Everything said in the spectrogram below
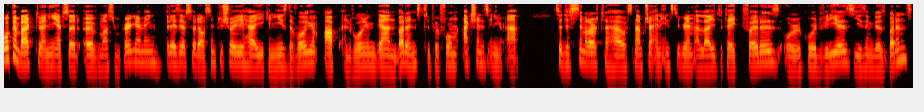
Welcome back to a new episode of Mastering Programming. Today's episode I'll simply show you how you can use the volume up and volume down buttons to perform actions in your app. So this is similar to how Snapchat and Instagram allow you to take photos or record videos using those buttons.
